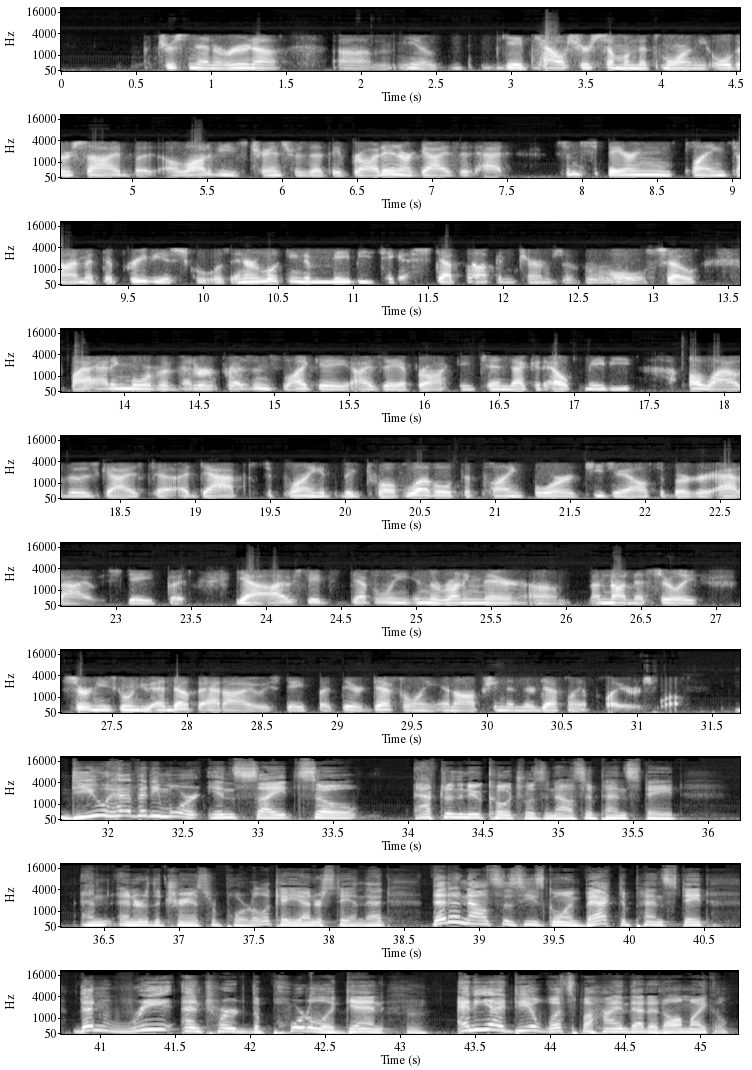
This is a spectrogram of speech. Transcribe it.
Tristan Enaruna, um, you know, Gabe Kalscheur, someone that's more on the older side, but a lot of these transfers that they brought in are guys that had some sparing playing time at their previous schools and are looking to maybe take a step up in terms of the role. So by adding more of a veteran presence like a Isaiah Brockington, that could help maybe allow those guys to adapt to playing at the Big 12 level, to playing for TJ Otzelberger at Iowa State. But yeah, Iowa State's definitely in the running there. Um, I'm not necessarily certain he's going to end up at Iowa State, but they're definitely an option and they're definitely a player as well. Do you have any more insight? So after the new coach was announced at Penn State and entered the transfer portal, okay, you understand that. Then announces he's going back to Penn State, then re-entered the portal again. Hmm. Any idea what's behind that at all, Michael?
